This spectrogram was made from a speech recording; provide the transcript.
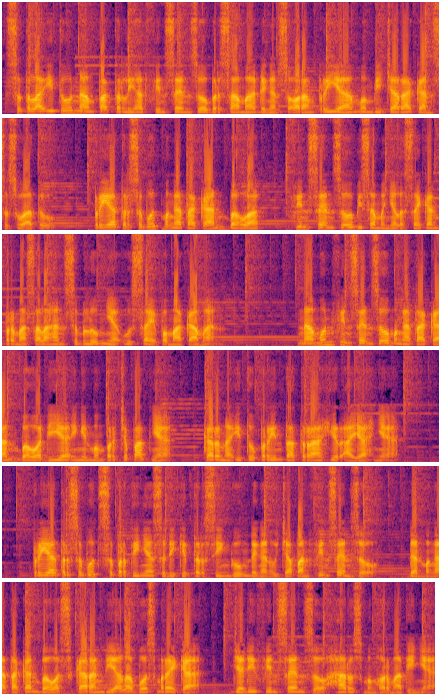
Setelah itu nampak terlihat Vincenzo bersama dengan seorang pria membicarakan sesuatu. Pria tersebut mengatakan bahwa Vincenzo bisa menyelesaikan permasalahan sebelumnya usai pemakaman. Namun Vincenzo mengatakan bahwa dia ingin mempercepatnya, karena itu perintah terakhir ayahnya. Pria tersebut sepertinya sedikit tersinggung dengan ucapan Vincenzo, dan mengatakan bahwa sekarang dialah bos mereka, jadi Vincenzo harus menghormatinya.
